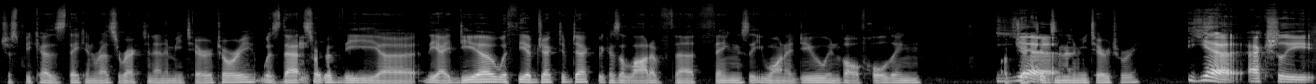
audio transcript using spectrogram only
just because they can resurrect an enemy territory. Was that Mhm. sort of the uh, the idea with the objective deck? Because a lot of the things that you want to do involve holding objectives in enemy territory. Yeah, actually,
